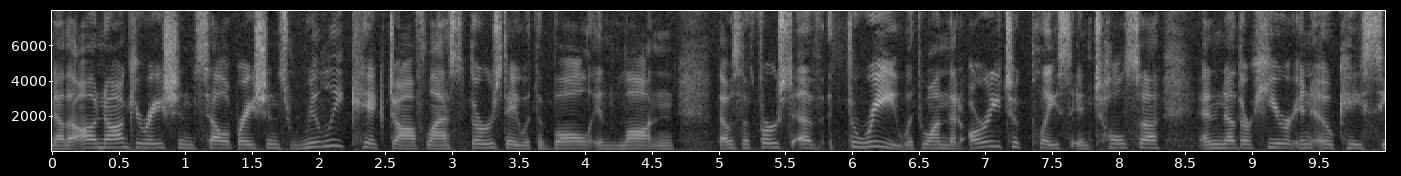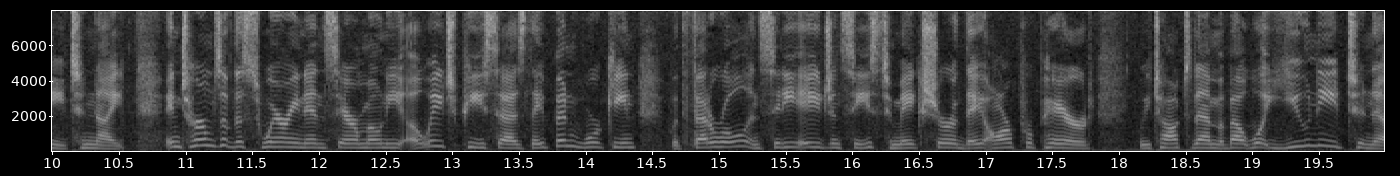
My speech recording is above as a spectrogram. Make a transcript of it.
Now, the inauguration celebrations really kicked off last Thursday with a ball in Lawton. That was the first of three, with one that already took place in Tulsa and another here in OKC tonight. In terms of the swearing-in ceremony, OHP says they've been working with federal and city agencies to make sure they are prepared. We talked to them about what you need to know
